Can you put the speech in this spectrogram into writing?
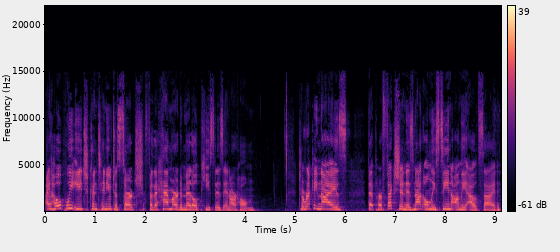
I hope we each continue to search for the hammered metal pieces in our home, to recognize that perfection is not only seen on the outside,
